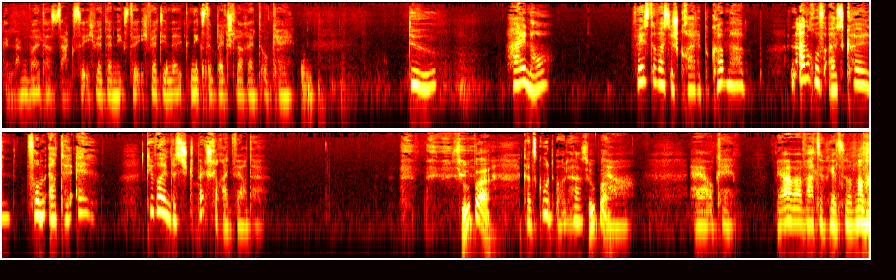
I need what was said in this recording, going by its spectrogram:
Gelangweilter Sachse. Ich werde der nächste, ich werde die nächste Bachelorette, okay. Du, Heino, weißt du, was ich gerade bekommen habe? Ein Anruf aus Köln vom RTL. Die wollen, dass ich die Bachelorette werde. super. Ganz gut, oder? Super. Ja. Ja, okay. Ja, aber warte, jetzt noch mal.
